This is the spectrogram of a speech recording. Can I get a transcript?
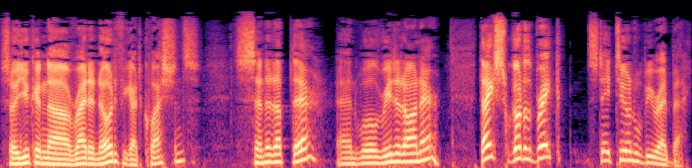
So you can uh, write a note if you got questions. Send it up there, and we'll read it on air. Thanks. We'll go to the break. Stay tuned. We'll be right back.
